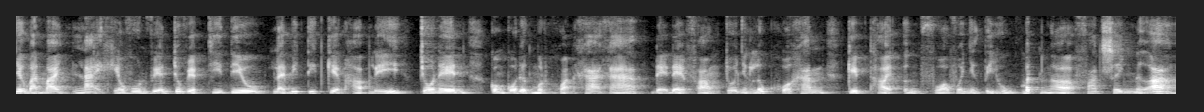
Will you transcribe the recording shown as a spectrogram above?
nhưng bản mệnh lại khéo vun viễn cho việc chi tiêu, lại biết tiết kiệm hợp lý, cho nên cũng có được một khoản kha khá để đề phòng cho những lúc khó khăn, kịp thời ứng phó với những tình huống bất ngờ phát sinh nữa.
